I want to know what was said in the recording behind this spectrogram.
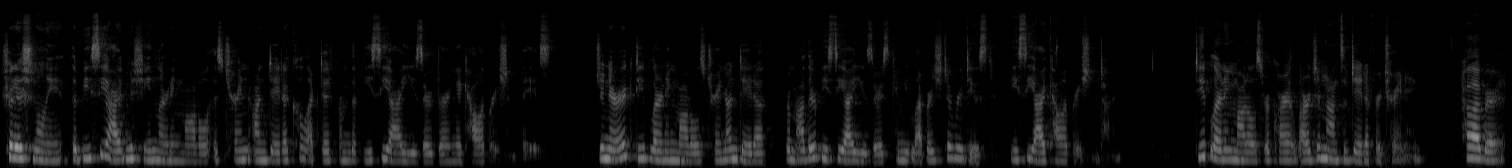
Traditionally, the BCI machine learning model is trained on data collected from the BCI user during a calibration phase. Generic deep learning models trained on data from other BCI users can be leveraged to reduce BCI calibration time. Deep learning models require large amounts of data for training. However,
